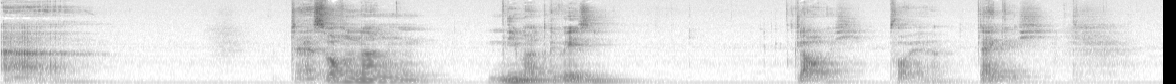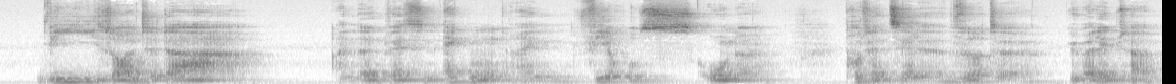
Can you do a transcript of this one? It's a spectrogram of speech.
Äh, da ist wochenlang niemand gewesen, glaube ich, vorher, denke ich. Wie sollte da an irgendwelchen Ecken ein Virus ohne potenzielle Wirte überlebt haben?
